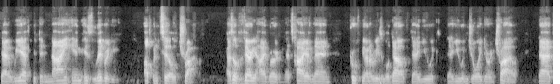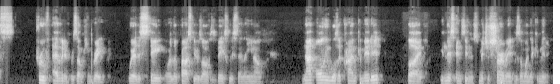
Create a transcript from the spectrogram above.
that we have to deny him his liberty up until trial. That's a very high burden. That's higher than proof beyond a reasonable doubt that you that you enjoy during trial. That's proof evident presumption great, where the state or the prosecutor's office is basically saying that you know, not only was a crime committed, but in this instance, Mitchell Sherman is the one that committed it.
